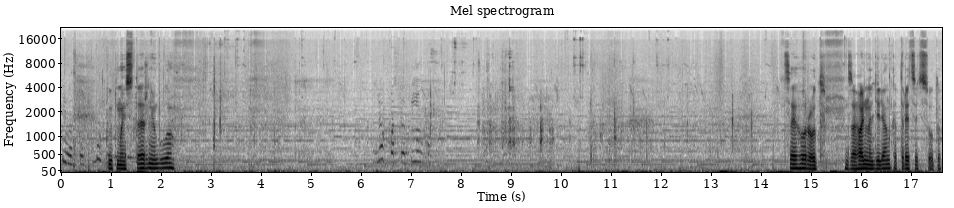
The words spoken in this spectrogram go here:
Тут. Тут майстерня була. Льох по ступеньках. Це город. Загальна ділянка 30 соток.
